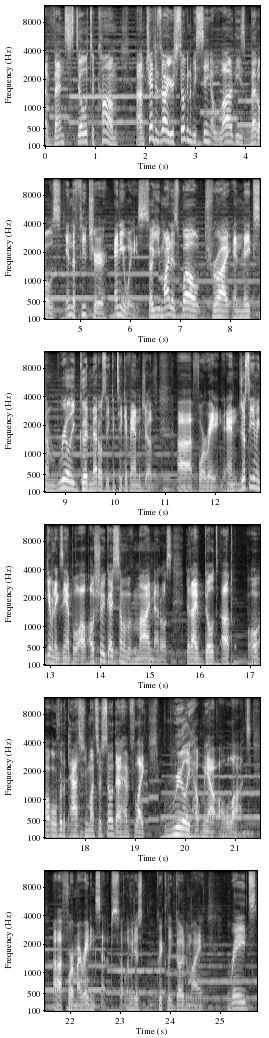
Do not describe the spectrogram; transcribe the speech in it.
events still to come, um, chances are you're still going to be seeing a lot of these medals in the future anyways. So you might as well try and make some really good medals that you can take advantage of uh, for raiding. And just to even give an example, I'll, I'll, show you guys some of my medals that I've built up over the past few months or so that have like really helped me out a lot uh, for my rating setups. So let me just quickly go to my raids.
